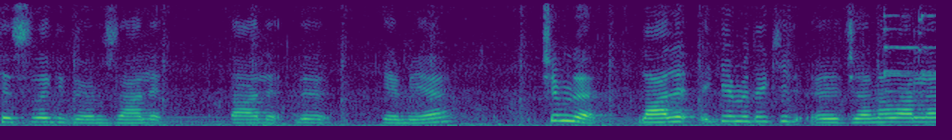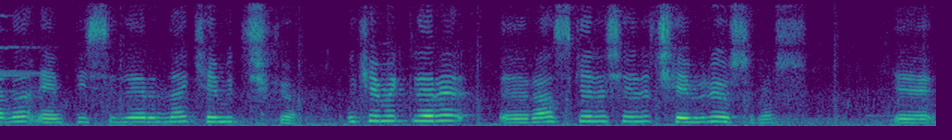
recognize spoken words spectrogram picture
Castle'a gidiyoruz lalet, laletli gemiye. Şimdi laletli gemideki e, canavarlardan NPC'lerinden kemik çıkıyor. Bu kemikleri e, rastgele şeyle çeviriyorsunuz. E,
